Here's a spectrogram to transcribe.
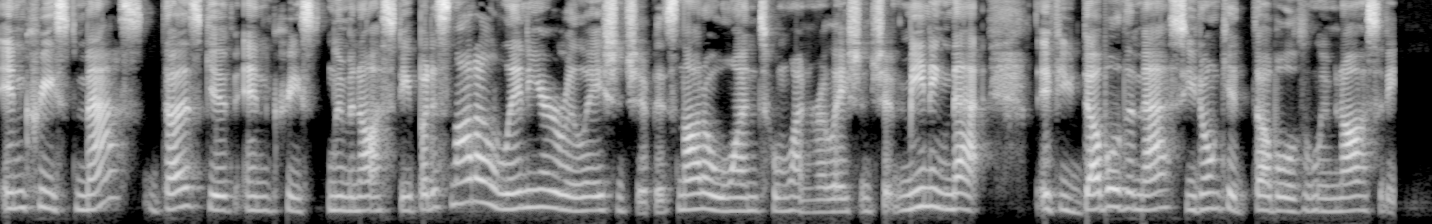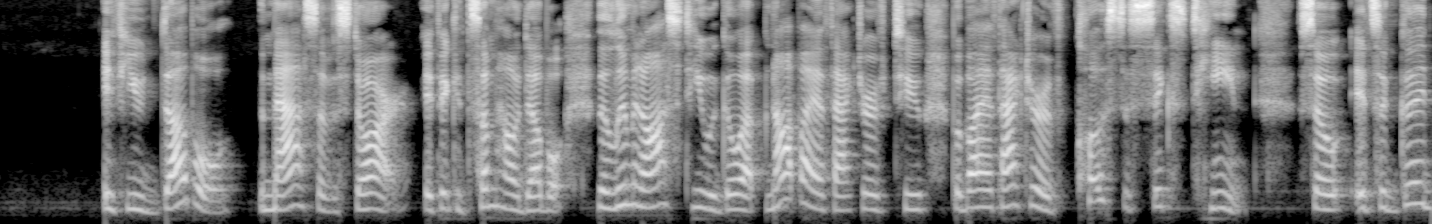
increased mass does give increased luminosity, but it's not a linear relationship. It's not a one to one relationship, meaning that if you double the mass, you don't get double the luminosity if you double the mass of a star, if it could somehow double, the luminosity would go up not by a factor of two, but by a factor of close to 16. So it's a good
